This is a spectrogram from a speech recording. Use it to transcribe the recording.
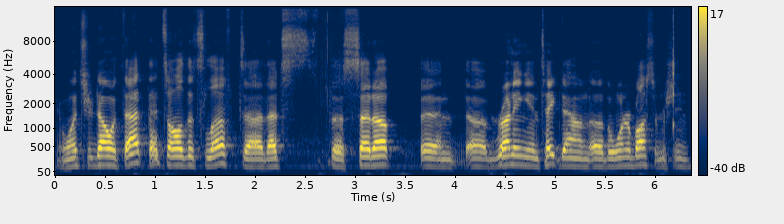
And once you're done with that, that's all that's left. Uh, that's the setup and uh, running and takedown of the Warner Bratzler machine.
